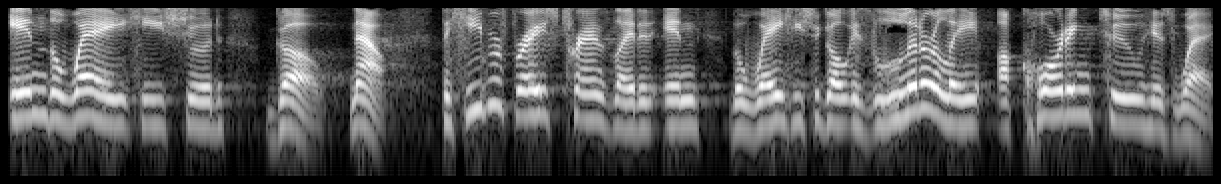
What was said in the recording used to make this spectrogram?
in the way he should go. Now, the Hebrew phrase translated in the way he should go is literally according to his way.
